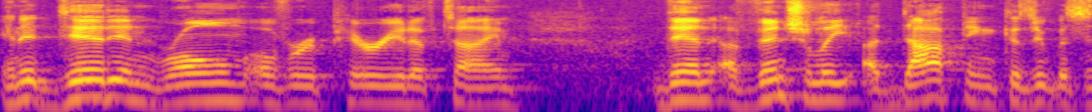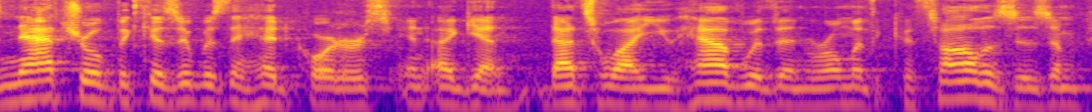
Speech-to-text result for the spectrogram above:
And it did in Rome over a period of time, then eventually adopting because it was natural because it was the headquarters. And again, that's why you have within Roman Catholicism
